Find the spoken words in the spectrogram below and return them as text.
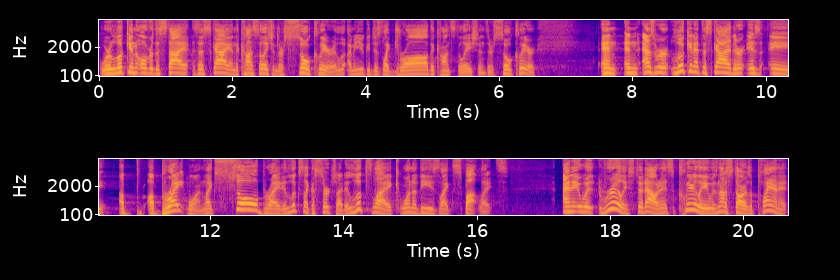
We're looking over the sky, the sky, and the constellations are so clear. I mean, you could just like draw the constellations, they're so clear. And, and as we're looking at the sky, there is a, a, a bright one, like so bright, it looks like a searchlight. It looks like one of these like spotlights and it was really stood out. And it's clearly it was not a star, it was a planet.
